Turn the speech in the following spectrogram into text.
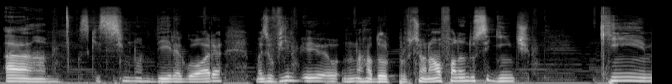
Uh, esqueci o nome dele agora, mas eu vi um narrador profissional falando o seguinte: que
